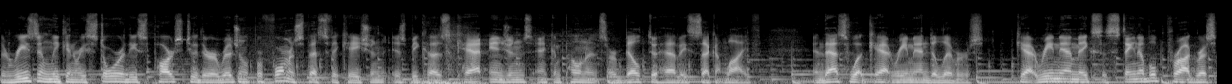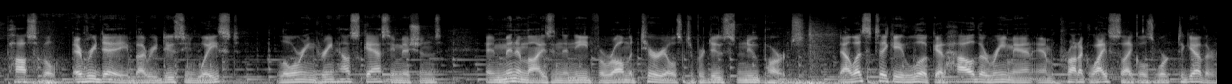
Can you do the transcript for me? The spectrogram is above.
The reason we can restore these parts to their original performance specification is because CAT engines and components are built to have a second life. And that's what CAT Reman delivers. CAT Reman makes sustainable progress possible every day by reducing waste, lowering greenhouse gas emissions, and minimizing the need for raw materials to produce new parts. Now let's take a look at how the Reman and product life cycles work together.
